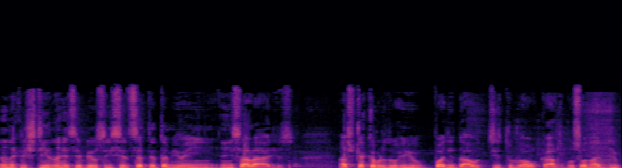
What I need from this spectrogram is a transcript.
Ana Cristina recebeu 670 mil em, em salários. Acho que a Câmara do Rio pode dar o título ao Carlos Bolsonaro de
